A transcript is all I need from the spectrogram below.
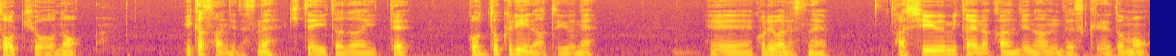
東京の美香さんにですね来ていただいてゴッドクリーナーというね、えーこれはですね足湯みたいな感じなんですけれども、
